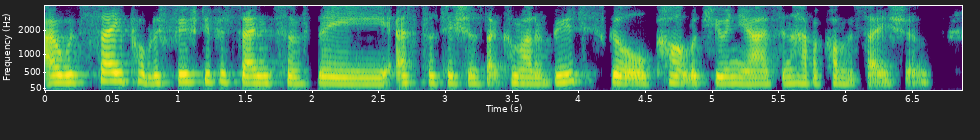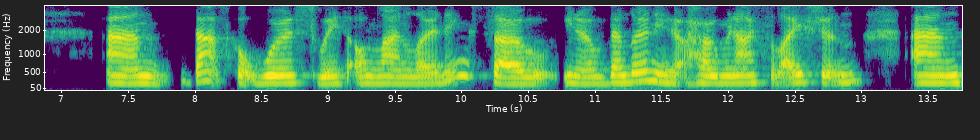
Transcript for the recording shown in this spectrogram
I would say probably 50% of the estheticians that come out of beauty school can't look you in the eyes and have a conversation. And that's got worse with online learning. So, you know, they're learning at home in isolation and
